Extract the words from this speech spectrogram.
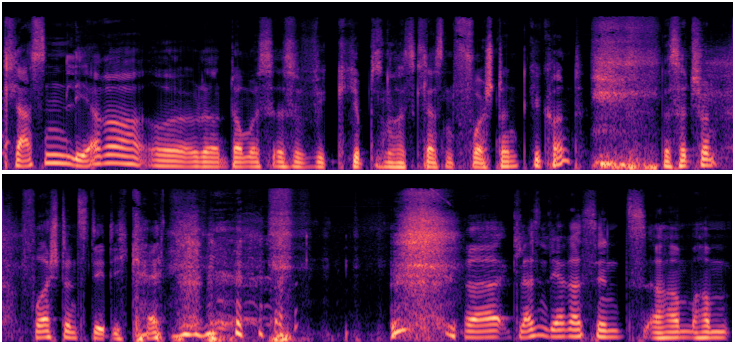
Klassenlehrer äh, oder damals, also ich habe das noch als Klassenvorstand gekannt. Das hat schon Vorstandstätigkeit. äh, Klassenlehrer sind, haben, haben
